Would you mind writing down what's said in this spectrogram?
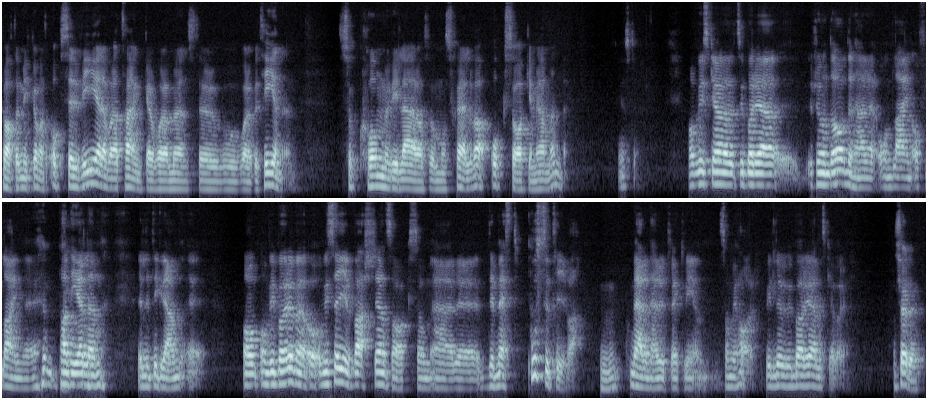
pratar mycket om, att observera våra tankar, våra mönster och våra beteenden så kommer vi lära oss om oss själva och saker vi använder. Just det. Om vi ska ska börja runda av den här online offline eh, panelen lite grann. Eh, Om, om vi börjar med, om vi säger vars en sak som är eh, det mest positiva Mm. med den här utvecklingen som vi har. Vill du börja eller ska jag börja? Kör du!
